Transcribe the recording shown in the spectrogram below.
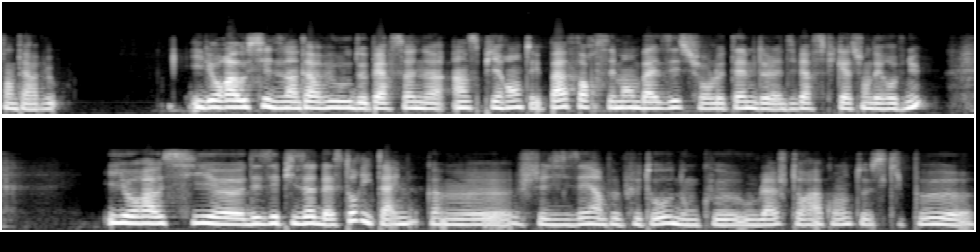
interviews. Il y aura aussi des interviews de personnes inspirantes et pas forcément basées sur le thème de la diversification des revenus. Il y aura aussi euh, des épisodes de bah, story time, comme je te disais un peu plus tôt, donc où là je te raconte ce qui peut,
